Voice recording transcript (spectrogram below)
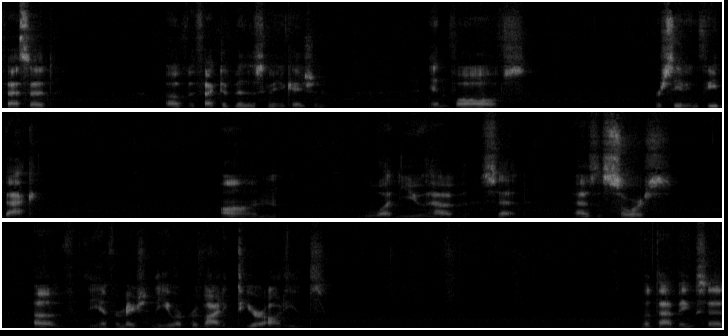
facet of effective business communication involves receiving feedback on what you have said as the source of the information that you are providing to your audience. With that being said,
